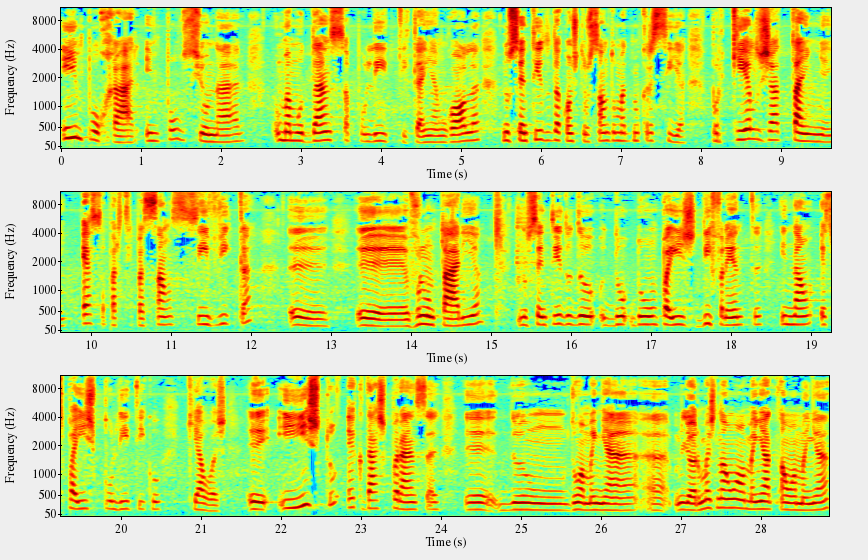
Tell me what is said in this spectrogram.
empurrar, impulsionar uma mudança política em Angola no sentido da construção de uma democracia, porque eles já têm essa participação cívica eh, eh, voluntária no sentido de, de, de, um país diferente e não esse país político que há hoje. Eh, e isto é que dá esperança eh, de, um, de um amanhã eh, melhor, mas não um amanhã tão amanhã,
